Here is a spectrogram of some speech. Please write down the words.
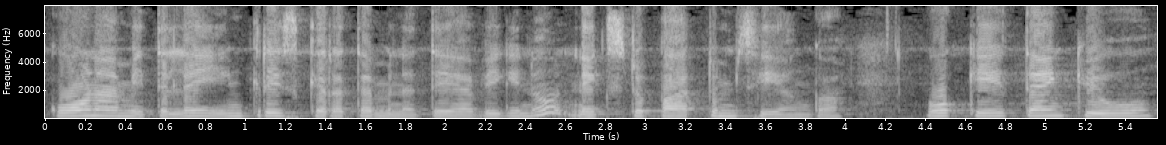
கோணாமித்தில் இன்க்ரீஸ் கிரத்தமினத்தை அவிகினும் நெக்ஸ்ட் பார்ட்டும் சியங்க. Okay, thank you.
